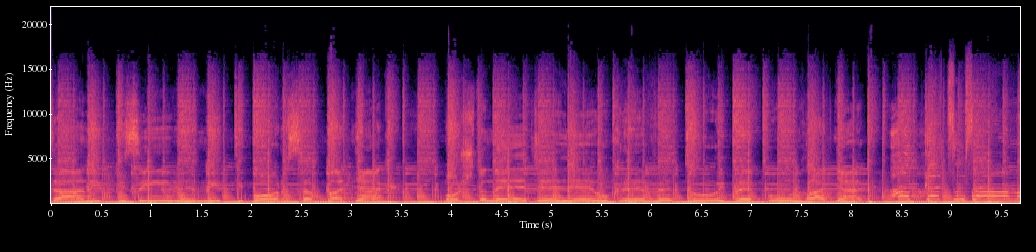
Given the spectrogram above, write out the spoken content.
ljeta, niti zime, niti borza padnjak Možda nedjelje u krevetu i prepun hladnjak. A kad sam sama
